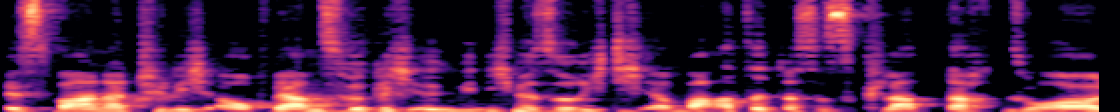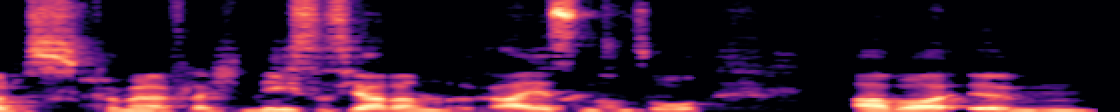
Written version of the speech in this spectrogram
es war natürlich auch, wir haben es wirklich irgendwie nicht mehr so richtig erwartet, dass es klappt, dachten so, oh, das können wir dann vielleicht nächstes Jahr dann reißen und so. Aber ähm,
